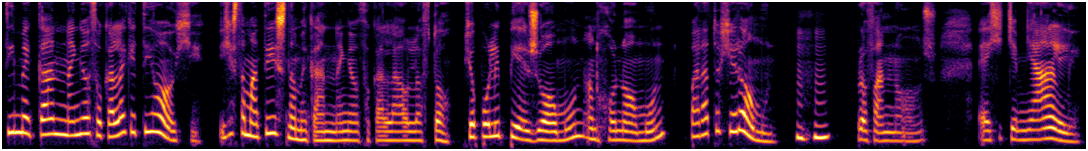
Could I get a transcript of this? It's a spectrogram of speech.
τι με κάνει να νιώθω καλά και τι όχι. Είχε σταματήσει να με κάνει να νιώθω καλά όλο αυτό. Πιο πολύ πιεζόμουν, αγχωνόμουν, παρά το χαιρόμουν. Μμμ. Προφανώς έχει και μια άλλη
